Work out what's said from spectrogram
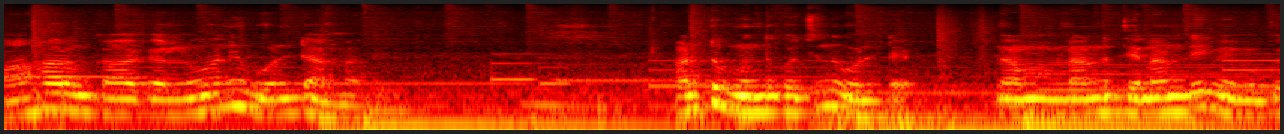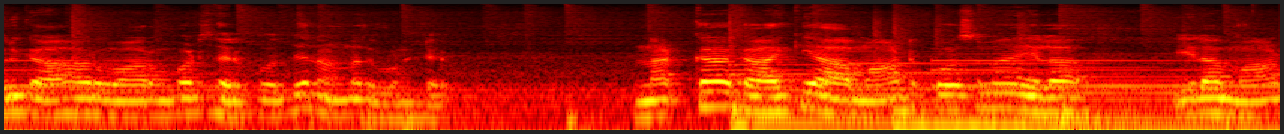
ఆహారం కాగలను అని ఒంటె అన్నది. అంటూ ముందుకొచ్చింది ఒంటె. నన్ను తినండి మీ ముగ్గురికి ఆహారం వారం పాటు సరిపోద్ది అని అన్నది ఒంటె. నక్క కాకి ఆ మాట కోసమే ఇలా ఇలా మా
